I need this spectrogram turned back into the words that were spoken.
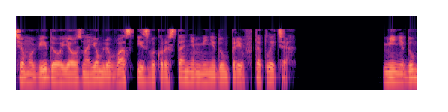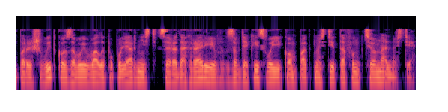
цьому відео я ознайомлю вас із використанням міні-думперів в теплицях. Міні-думпери швидко завоювали популярність серед аграріїв завдяки своїй компактності та функціональності.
